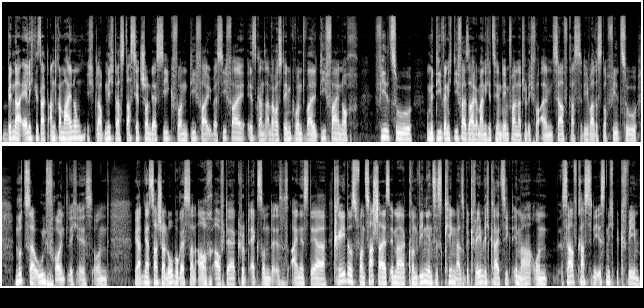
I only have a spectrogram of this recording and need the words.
Bin da ehrlich gesagt anderer Meinung. Ich glaube nicht, dass das jetzt schon der Sieg von DeFi über CeFi ist. Ganz einfach aus dem Grund, weil DeFi noch viel zu und mit die, wenn ich DeFi sage, meine ich jetzt hier in dem Fall natürlich vor allem Self-Custody, weil das noch viel zu nutzerunfreundlich ist. Und wir hatten ja Sascha Lobo gestern auch auf der CryptX und es ist eines der Credos von Sascha ist immer Convenience is King, also Bequemlichkeit siegt immer und Self-Custody ist nicht bequem.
